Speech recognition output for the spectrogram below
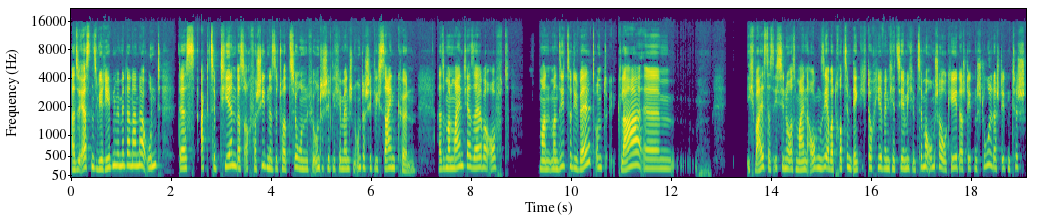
Also erstens, wie reden wir miteinander und das Akzeptieren, dass auch verschiedene Situationen für unterschiedliche Menschen unterschiedlich sein können. Also man meint ja selber oft, man, man sieht so die Welt und klar, ähm, ich weiß, dass ich sie nur aus meinen Augen sehe, aber trotzdem denke ich doch hier, wenn ich jetzt hier mich im Zimmer umschaue, okay, da steht ein Stuhl, da steht ein Tisch,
